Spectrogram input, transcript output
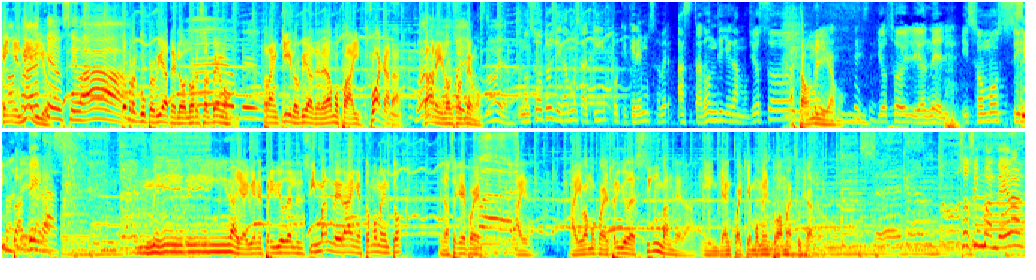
en el medio. que se va. No te preocupes, olvídate, lo, lo resolvemos. Tranquilo, olvídate, le damos para ahí. Fuácata. Bueno, Dale, y lo resolvemos. Nosotros llegamos aquí porque queremos saber hasta dónde llegamos. Yo soy ¿Hasta dónde Noel. llegamos? Yo soy Lionel y somos Sin, Sin banderas. Mi vida. Y ahí viene el preview del Sin Bandera en estos momentos. Él hace que, pues, ahí, ahí vamos con el preview de Sin Bandera. Y ya en cualquier momento vamos a escucharlo. Eso sin bandera.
